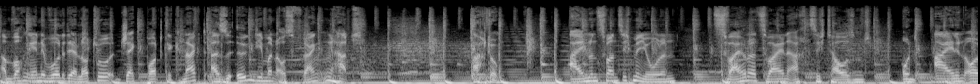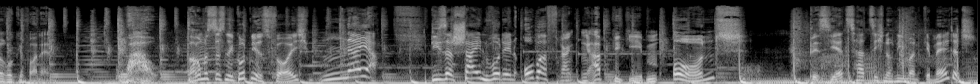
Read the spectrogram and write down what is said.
am Wochenende wurde der Lotto-Jackpot geknackt, also irgendjemand aus Franken hat. Achtung. 21 Millionen 282.000 und einen Euro gewonnen. Wow. Warum ist das eine Good News für euch? Naja, dieser Schein wurde in Oberfranken abgegeben und bis jetzt hat sich noch niemand gemeldet.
